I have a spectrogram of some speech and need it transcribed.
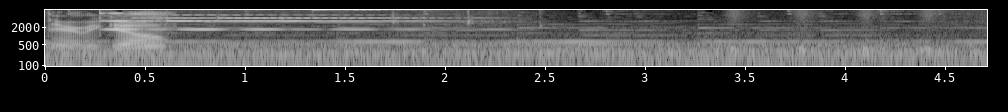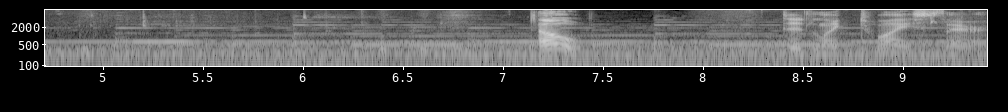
There we go. Oh! Did like twice there.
